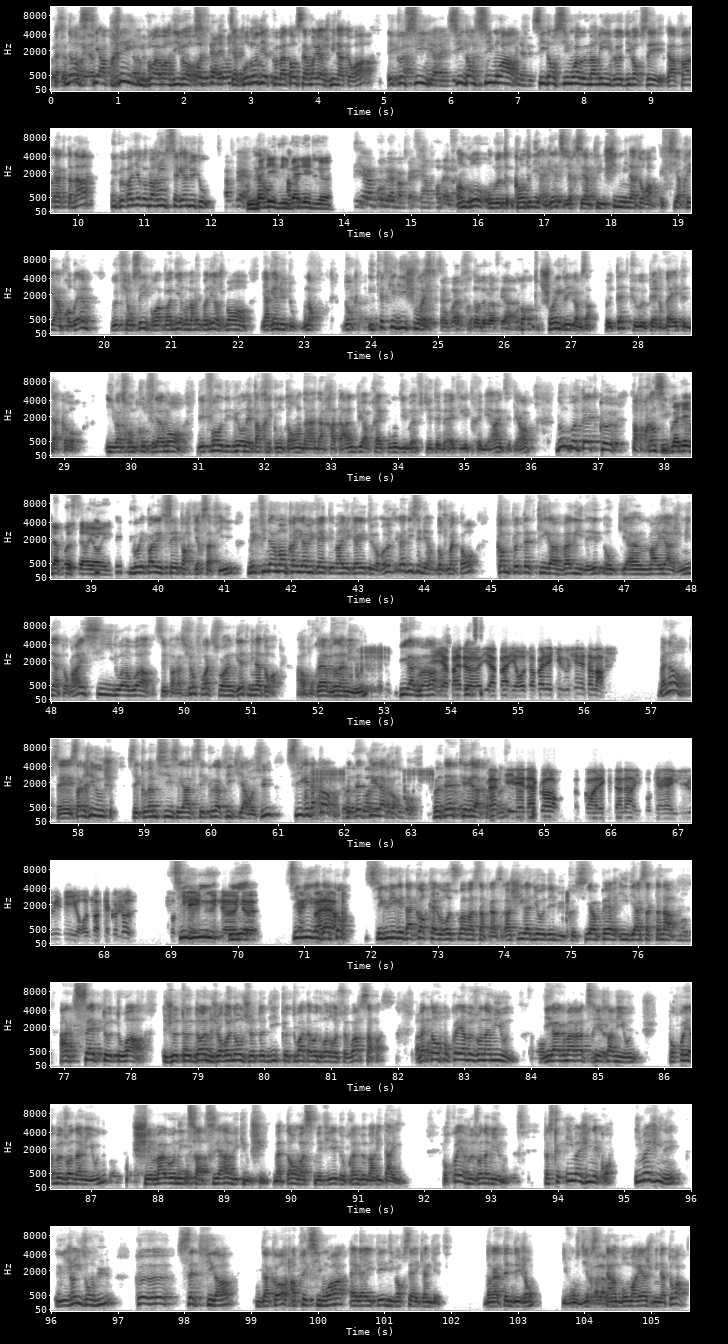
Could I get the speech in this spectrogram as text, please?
Bah, non, si après ils vont avoir divorce, c'est pour nous dire que maintenant c'est un mariage minatora et que si, si dans six mois, si dans six mois le mari veut divorcer la Ktana, il ne peut pas dire que le mari c'est rien du tout. Il valide, il valide le. C'est un problème après. Un problème. En gros, on veut quand on te dit à c'est-à-dire que c'est un petit chine minatora. Et si après il y a un problème, le fiancé, il ne pourra pas dire, le mari ne pas dire, je m'en, il n'y a rien du tout. Non. Donc, qu'est-ce qu'il dit, Shmuel? C'est incroyable, de. Shmuel, il dit comme ça. Peut-être que le père va être d'accord il va se rendre compte finalement, des fois au début on n'est pas très content d'un khatan, puis après on dit tu étais bête, il est très bien, etc. Donc peut-être que par principe, il ne voulait pas laisser partir sa fille, mais que finalement quand il a vu qu'elle était mariée, qu'elle était heureuse, il a dit c'est bien. Donc maintenant, comme peut-être qu'il a validé, donc il y a un mariage minatora, et s'il doit avoir séparation, il faudra que ce soit un get minatora. Alors pourquoi il a besoin d'un mioun Il ne reçoit pas les kilouchines et ça marche. Ben non, c'est ça gridouche. C'est que même si c'est que la fille qui a reçu, s'il est d'accord, peut-être qu'il est d'accord. Peut-être qu'il est d'accord. Même s'il est d'accord, quand elle est Ktana, il faut qu'il lui il reçoive quelque chose. si, lui, une, est, si lui, il est d'accord. Si lui, il est d'accord qu'elle reçoive à sa place. Rachid a dit au début que si un père, il dit à Saktana, accepte-toi, je te donne, je renonce, je te dis que toi, tu as le droit de recevoir, ça passe. Maintenant, pourquoi il y a besoin d'un mioun. Pourquoi il y a besoin d'un mioun Chez avec Maintenant, on va se méfier de problème de maritaï. Pourquoi il y a besoin d'un mioun? Parce que imaginez quoi? Imaginez, les gens, ils ont vu que cette fille-là, d'accord, après six mois, elle a été divorcée avec un guet. Dans la tête des gens, ils vont se dire c'était un bon mariage Minatora.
